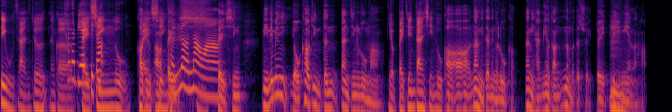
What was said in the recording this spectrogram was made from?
第五站，就那个他那边北新路靠近新，很热闹啊。北新，你那边有靠近登淡金路吗？有北京淡新路口。哦哦哦，那你在那个路口，那你还没有到那么的水堆里面了哈。嗯、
